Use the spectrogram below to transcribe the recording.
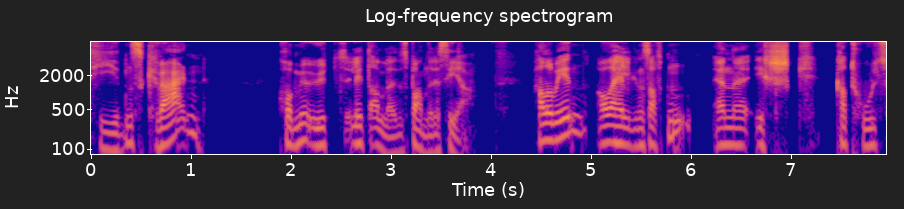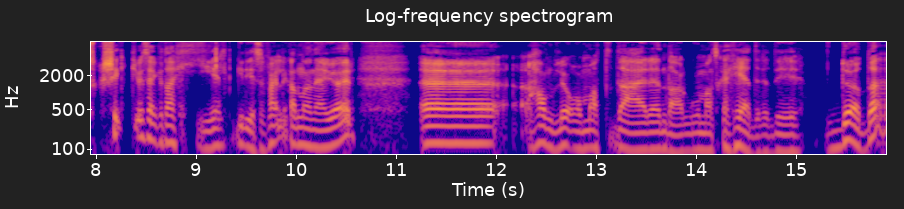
tidens kvern, kommer jo ut litt annerledes på andre sida. Halloween, allehelgensaften, en eh, irsk katolsk skikk, hvis jeg ikke tar helt grisefeil, det kan hende jeg gjør, uh, handler jo om at det er en dag hvor man skal hedre de døde.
